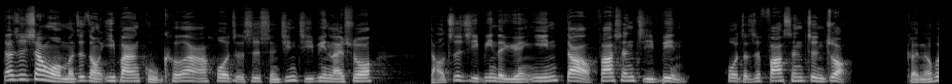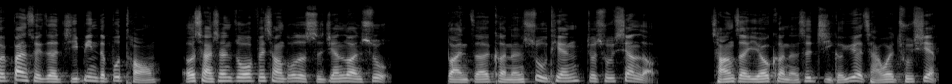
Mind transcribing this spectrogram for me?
但是像我们这种一般骨科啊，或者是神经疾病来说，导致疾病的原因到发生疾病，或者是发生症状，可能会伴随着疾病的不同而产生多非常多的时间乱数。短则可能数天就出现了，长则也有可能是几个月才会出现。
